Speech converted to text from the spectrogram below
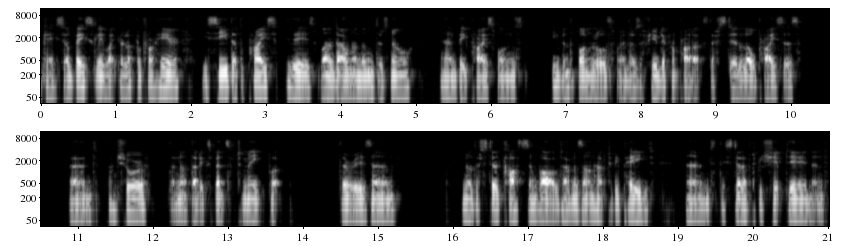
Okay, so basically what you're looking for here, you see that the price is well down on them. There's no um, big price ones, even the bundles where there's a few different products, they're still low prices. And I'm sure they're not that expensive to make, but there is, um, you know, there's still costs involved. Amazon have to be paid and they still have to be shipped in and,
